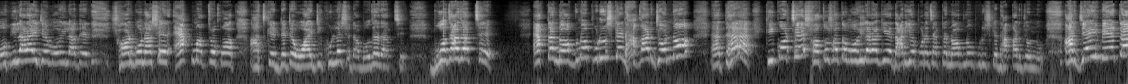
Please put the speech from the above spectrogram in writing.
মহিলারাই যে মহিলাদের সর্বনাশের একমাত্র পথ, আজকের ডেটে ওয়াইটি খুললে সেটা বোঝা যাচ্ছে। বোঝা যাচ্ছে একটা নগ্ন পুরুষকে ঢাকার জন্য হ্যাঁ কি করছে? শত শত মহিলারা গিয়ে দাঁড়িয়ে পড়েছে একটা নগ্ন পুরুষকে ঢাকার জন্য। আর যেই মেয়েটা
